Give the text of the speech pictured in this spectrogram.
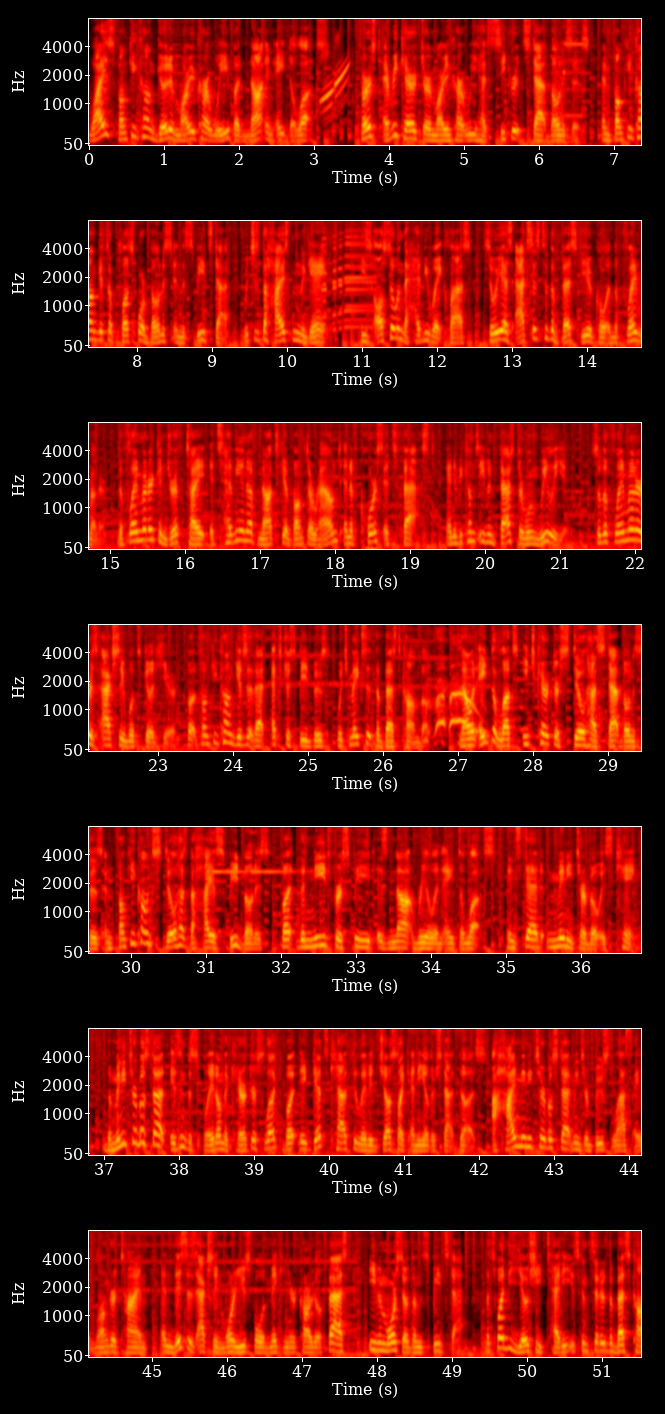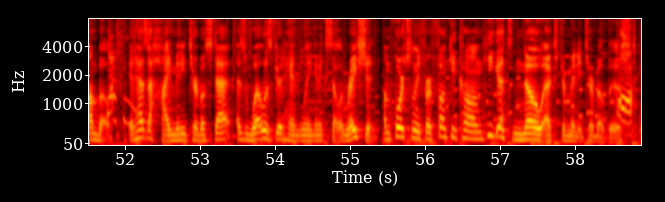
Why is Funky Kong good in Mario Kart Wii but not in 8 Deluxe? First, every character in Mario Kart Wii has secret stat bonuses, and Funky Kong gets a plus 4 bonus in the speed stat, which is the highest in the game. He's also in the heavyweight class, so he has access to the best vehicle in the Flame Runner. The Flame Runner can drift tight, it's heavy enough not to get bumped around, and of course it's fast, and it becomes even faster when wheeling. So the Flame Runner is actually what's good here, but Funky Kong gives it that extra speed boost, which makes it the best combo. Now in 8 Deluxe, each character still has stat bonuses, and Funky Kong still has the highest speed bonus, but the need for speed is not real in 8 Deluxe. Instead, Mini Turbo is king. The Mini Turbo stat isn't displayed on the character select, but it gets calculated just like any other stat does. A high Mini Turbo stat means your boost lasts a longer time, and this is actually more useful in making your car go fast, even more so than the speed stat. That's why the Yoshi Teddy is considered the best combo. It has a high Mini Turbo stat, as well as good handling and acceleration. Unfortunately for Funky Kong, he gets no extra Mini Turbo boost.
